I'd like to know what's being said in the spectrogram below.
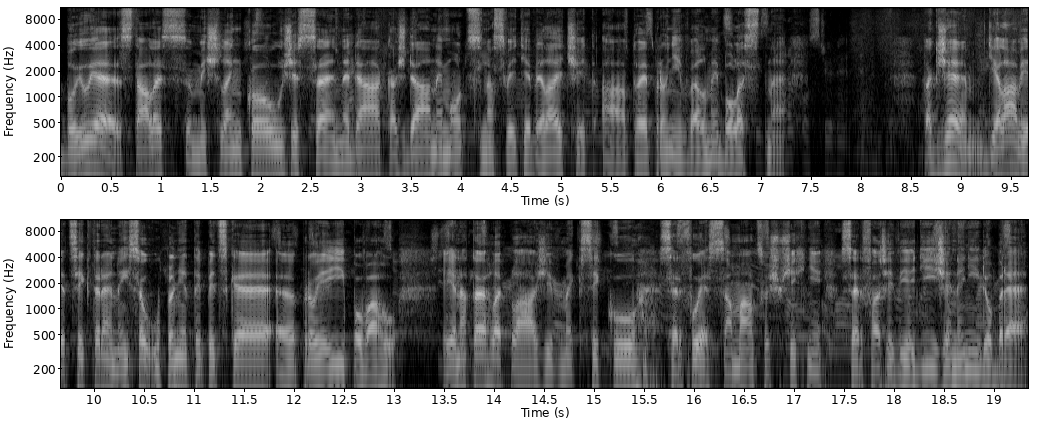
bojuje stále s myšlenkou, že se nedá každá nemoc na světě vyléčit a to je pro ní velmi bolestné. Takže dělá věci, které nejsou úplně typické eh, pro její povahu. Je na téhle pláži v Mexiku, surfuje sama, což všichni surfaři vědí, že není dobré.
